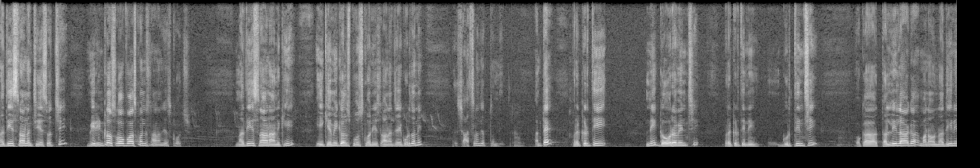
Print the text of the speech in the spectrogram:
నదీ స్నానం చేసి వచ్చి మీరు ఇంట్లో సోప్ రాసుకొని స్నానం చేసుకోవచ్చు. నదీ స్నానానికి ఈ కెమికల్స్ పూసుకొని స్నానం చేయకూడదని శాస్త్రం చెప్తుంది. అంటే ప్రకృతిని గౌరవించి ప్రకృతిని గుర్తించి ఒక తల్లిలాగా మనం నదిని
